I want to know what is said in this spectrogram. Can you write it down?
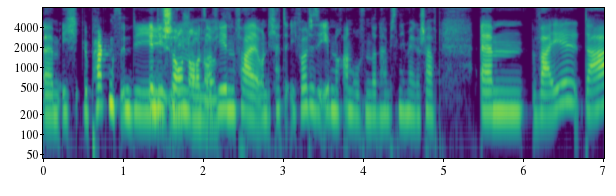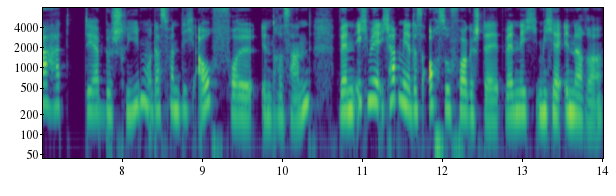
Ähm, ich Wir packen es in die, in die Show Notes, Shownotes. auf jeden Fall. Und ich hatte, ich wollte sie eben noch anrufen, dann habe ich es nicht mehr geschafft. Ähm, weil da hat der beschrieben, und das fand ich auch voll interessant, wenn ich mir, ich habe mir das auch so vorgestellt, wenn ich mich erinnere,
